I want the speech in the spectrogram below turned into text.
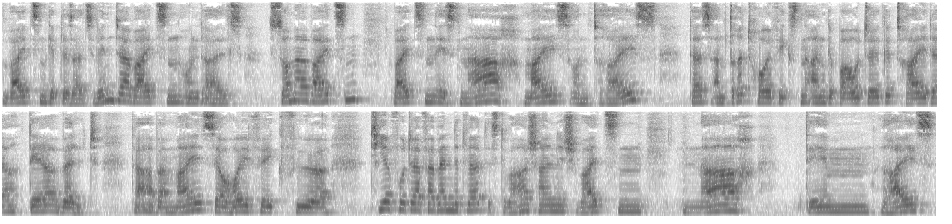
Weizen gibt es als Winterweizen und als Sommerweizen. Weizen ist nach Mais und Reis das am dritthäufigsten angebaute Getreide der Welt. Da aber Mais sehr häufig für Tierfutter verwendet wird, ist wahrscheinlich Weizen nach dem Reis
